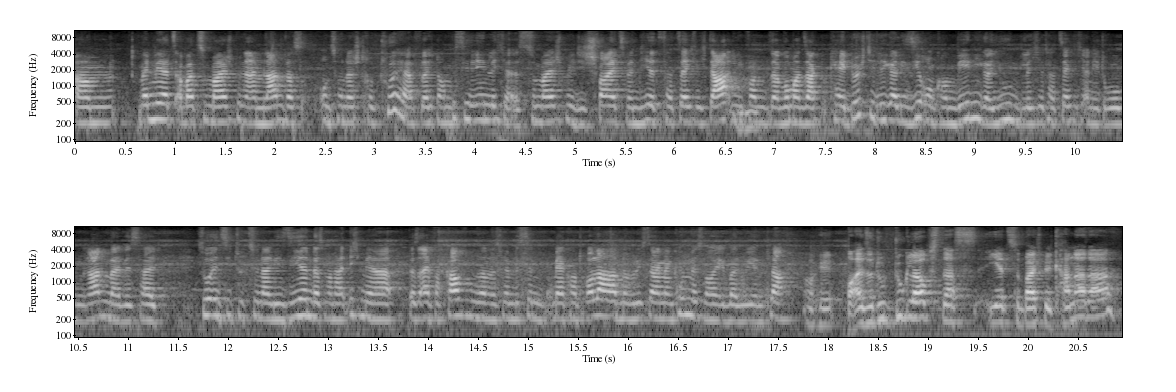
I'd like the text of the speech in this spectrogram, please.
Ähm, wenn wir jetzt aber zum Beispiel in einem Land, was uns von der Struktur her vielleicht noch ein bisschen ähnlicher ist, zum Beispiel die Schweiz, wenn die jetzt tatsächlich Daten liefern, wo man sagt, okay, durch die Legalisierung kommen weniger Jugendliche tatsächlich an die Drogen ran, weil wir es halt so institutionalisieren, dass man halt nicht mehr das einfach kaufen, sondern dass wir ein bisschen mehr Kontrolle haben, dann würde ich sagen, dann können wir es neu evaluieren, klar. Okay. Also du, du glaubst, dass jetzt zum Beispiel Kanada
